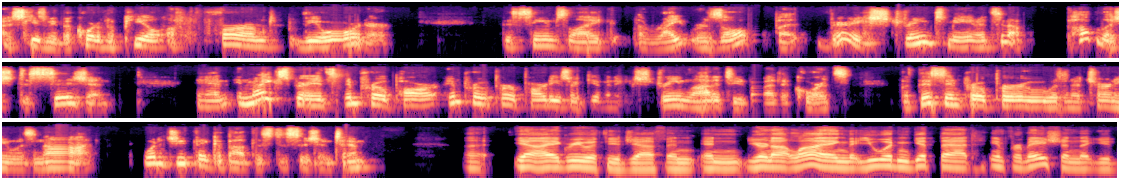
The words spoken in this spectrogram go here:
excuse me, the Court of Appeal affirmed the order. This seems like the right result, but very extreme to me. And it's in a published decision. And in my experience, in pro per, improper parties are given extreme latitude by the courts, but this in pro per, who was an attorney, was not. What did you think about this decision, Tim? Uh, yeah, I agree with you, Jeff, and and you're not lying that you wouldn't get that information that you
